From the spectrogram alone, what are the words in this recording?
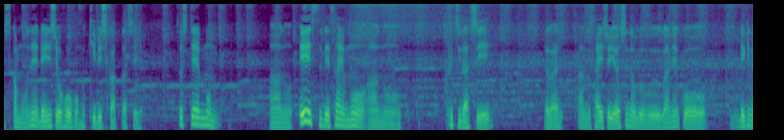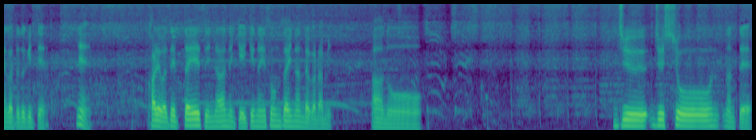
しかもね、練習方法も厳しかったし、そしてもう、あの、エースでさえも、あの、口出し、だから、あの、最初、慶喜がね、こう、できなかった時って、ね、彼は絶対エースにならなきゃいけない存在なんだから、あのー、10, 10勝なんて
